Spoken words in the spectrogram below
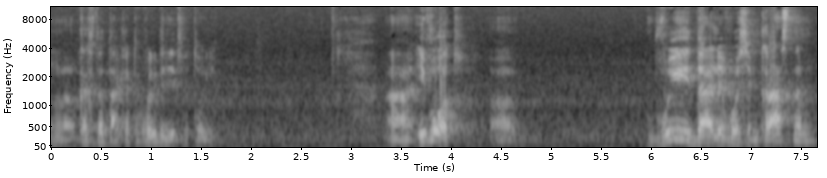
Ну, как-то так это выглядит в итоге. А, и вот, а, вы дали 8 красным,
